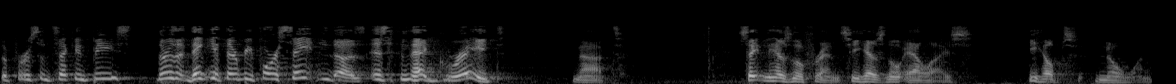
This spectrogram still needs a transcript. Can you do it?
the first and second beast, the, they get there before Satan does. Isn't that great? Not. Satan has no friends. He has no allies. He helps no one.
